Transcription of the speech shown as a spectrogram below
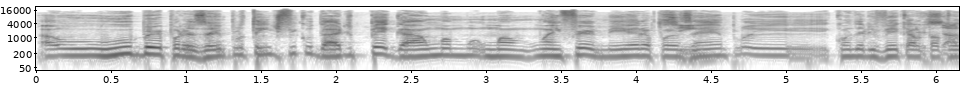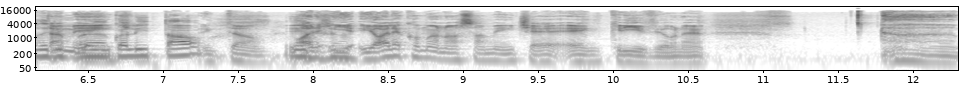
o Uber, por exemplo, tem dificuldade de pegar uma, uma, uma enfermeira, por Sim. exemplo, e quando ele vê que ela tá toda de branco ali e tal. Então, Ele olha, já- e, e olha como a nossa mente é, é incrível, né? Ah,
